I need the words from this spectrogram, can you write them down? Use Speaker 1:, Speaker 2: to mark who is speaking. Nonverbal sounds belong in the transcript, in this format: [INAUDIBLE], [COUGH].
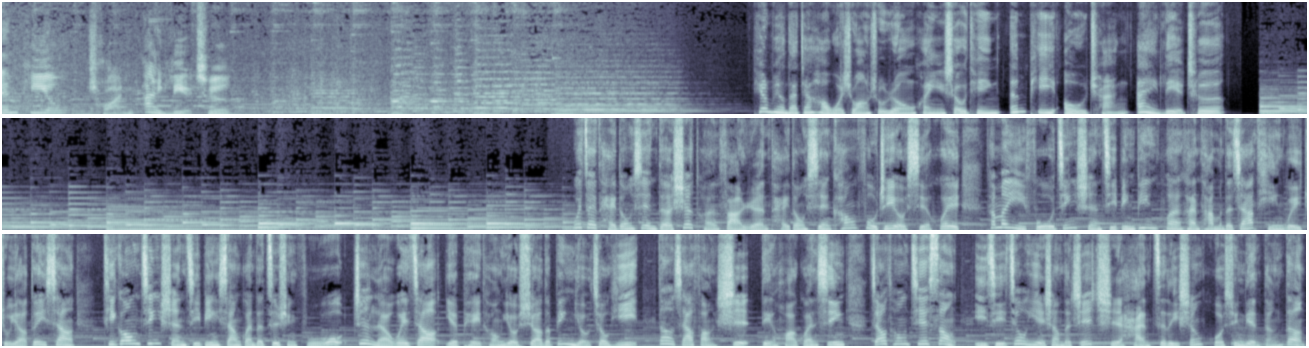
Speaker 1: NPO 传爱列车。
Speaker 2: 听众朋友，大家好，我是王淑荣，欢迎收听 NPO 传爱列车。
Speaker 3: 在台东县的社团法人台东县康复之友协会，他们以服务精神疾病病患和他们的家庭为主要对象，提供精神疾病相关的咨询服务、治疗卫教，也陪同有需要的病友就医、到家访视、电话关心、交通接送，以及就业上的支持和自立生活训练等等。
